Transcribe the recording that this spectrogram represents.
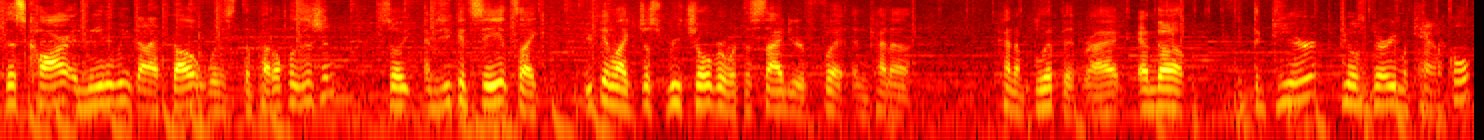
this car immediately that I felt was the pedal position. So as you can see, it's like you can like just reach over with the side of your foot and kind of kind of blip it, right? And the the gear feels very mechanical.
